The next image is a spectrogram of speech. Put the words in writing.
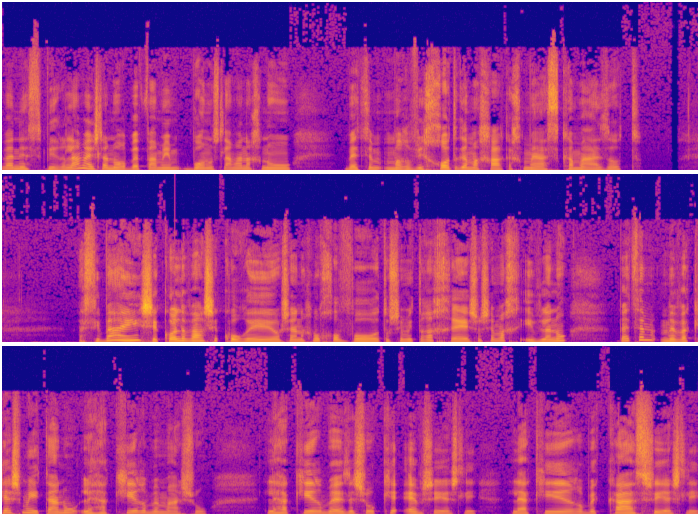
ואני אסביר. למה יש לנו הרבה פעמים בונוס? למה אנחנו בעצם מרוויחות גם אחר כך מההסכמה הזאת? הסיבה היא שכל דבר שקורה, או שאנחנו חוות, או שמתרחש, או שמכאיב לנו, בעצם מבקש מאיתנו להכיר במשהו. להכיר באיזשהו כאב שיש לי, להכיר בכעס שיש לי,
